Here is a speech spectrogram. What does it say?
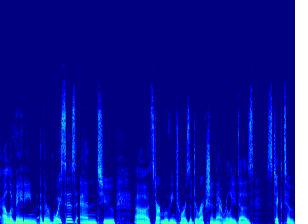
elevating their voices and to uh, start moving towards a direction that really does stick to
